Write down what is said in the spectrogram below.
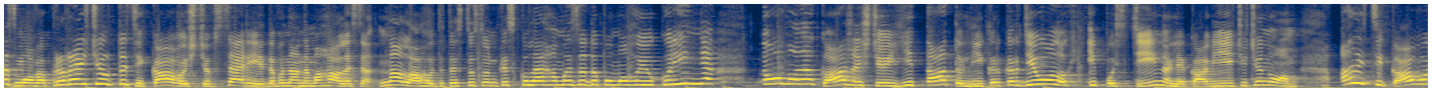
розмова про Рейчел, то цікаво, що в серії, де вона намагалася налагодити стосунки з колегами за допомогою куріння, то вона каже, що її тато лікар-кардіолог і постійно лякав її тютюном. Але цікаво,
